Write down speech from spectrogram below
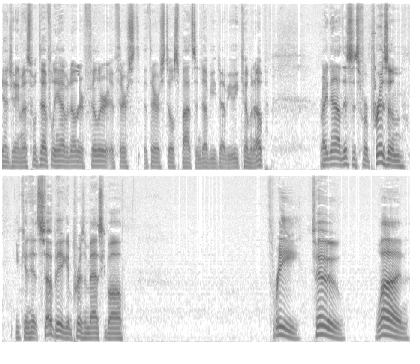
Yeah, JMS, we'll definitely have another filler if there's if there are still spots in WWE coming up. Right now, this is for Prizm. You can hit so big in Prizm basketball. Three, two, one.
